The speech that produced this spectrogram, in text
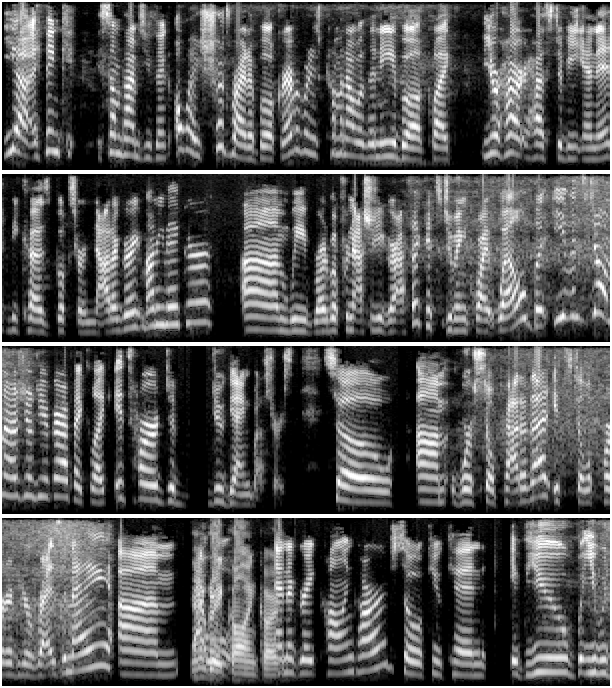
yeah, I think sometimes you think, oh, I should write a book, or everybody's coming out with an ebook. Like your heart has to be in it because books are not a great moneymaker. Um, we wrote a book for National Geographic. It's doing quite well, but even still, National Geographic, like it's hard to do gangbusters. So um, we're still proud of that. It's still a part of your resume. Um, and a great will, calling card. And a great calling card. So if you can, if you, but you would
